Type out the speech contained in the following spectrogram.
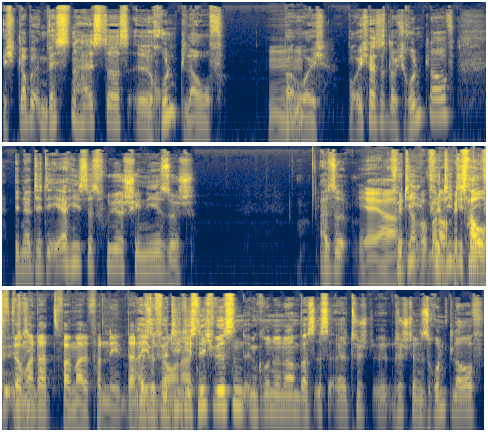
Ich glaube, im Westen heißt das äh, Rundlauf bei Mhm. euch. Bei euch heißt das, glaube ich, Rundlauf. In der DDR hieß es früher Chinesisch. Also, Ja, ja, für die, da für man auch die, getauft, nicht- für wenn man da zweimal von neben, daneben also für die, die es nicht wissen, im Grunde genommen, was ist äh, Tisch, äh, Tischtennis Rundlauf?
